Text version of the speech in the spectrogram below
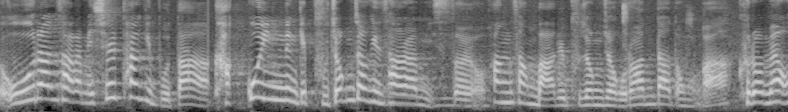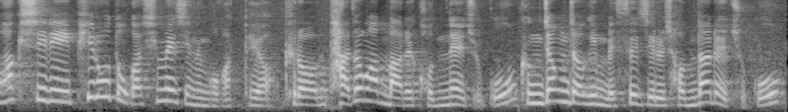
우울한 사람이 싫다기보다 갖고 있는 게 부정적인 사람이 있어요. 항상 말을 부정적으로 한다던가. 그러면 확실히 피로도가 심해지는 것 같아요. 그런 다정한 말을 건네주고 긍정적인 메시지를 전달해주고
